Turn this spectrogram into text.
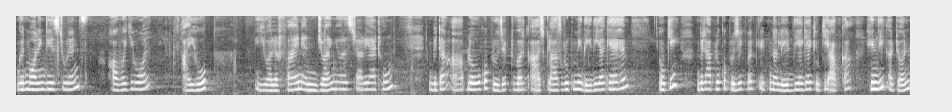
Good morning, dear students. How are you all? I hope you all are fine and enjoying your study at home. बेटा आप लोगों को प्रोजेक्ट वर्क आज क्लास ग्रुप में दे दिया गया है ओके बेटा आप लोग को प्रोजेक्ट वर्क इतना लेट दिया गया क्योंकि आपका हिंदी का टर्न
